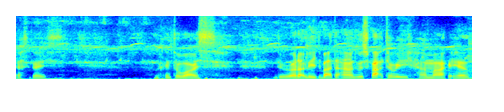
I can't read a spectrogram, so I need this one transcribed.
Yes guys. Looking towards the road that leads back to Andrews factory and Market Hill.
